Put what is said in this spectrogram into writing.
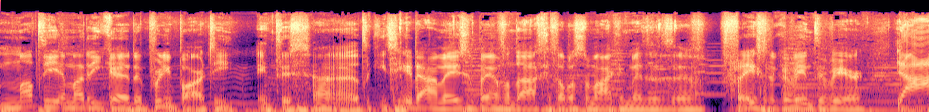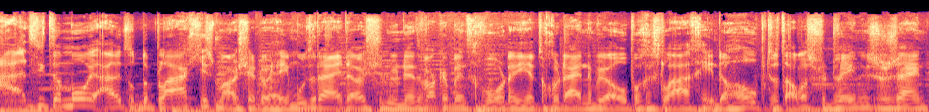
Mattie en Marieke, de pre-party. Het is eh, dat ik iets eerder aanwezig ben vandaag. heeft alles te maken met het eh, vreselijke winterweer. Ja, het ziet er mooi uit op de plaatjes. Maar als je er doorheen moet rijden, als je nu net wakker bent geworden... en je hebt de gordijnen weer opengeslagen... in de hoop dat alles verdwenen zou zijn...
